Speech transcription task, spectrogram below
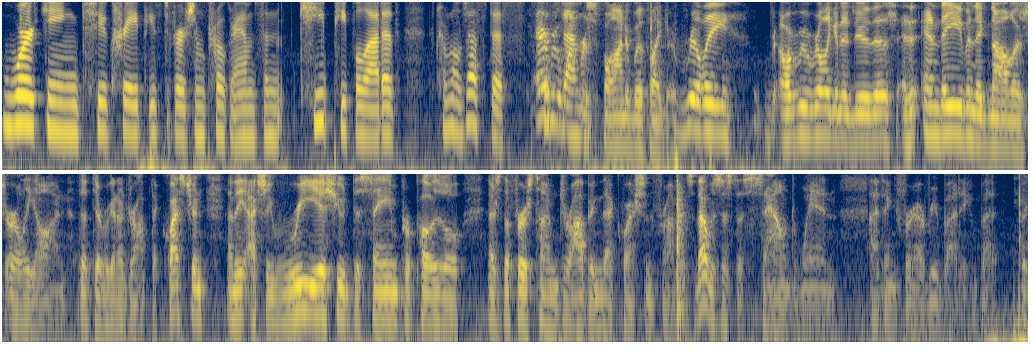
working to create these diversion programs and keep people out of the criminal justice Everyone system. responded with like, "Really? Are we really going to do this?" And, and they even acknowledged early on that they were going to drop the question, and they actually reissued the same proposal as the first time dropping that question from it. So that was just a sound win, I think, for everybody. But, but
